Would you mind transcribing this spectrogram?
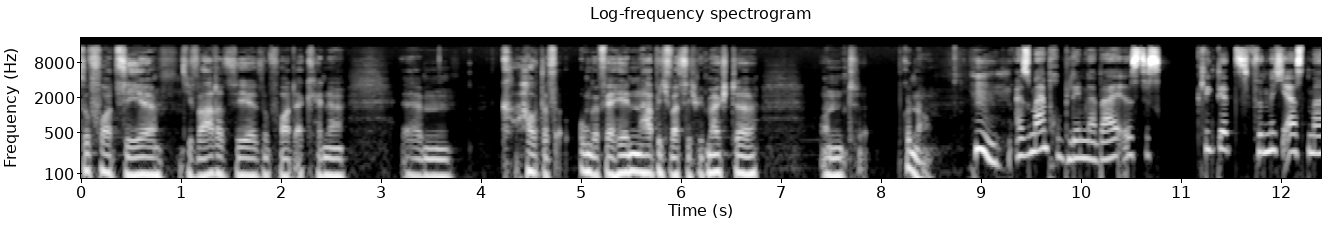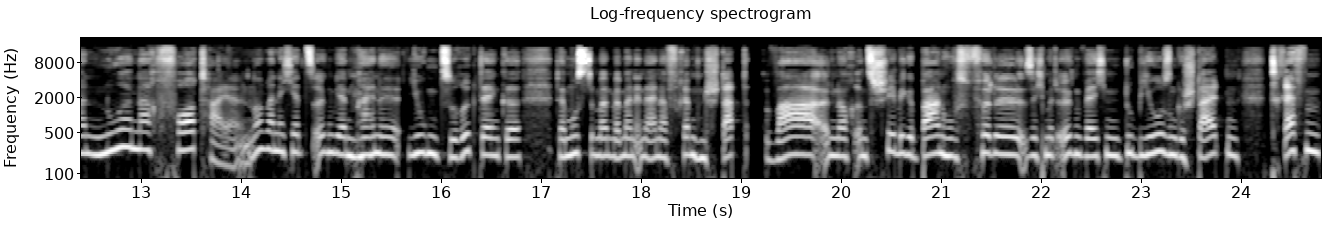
sofort sehe, die Ware sehe, sofort erkenne, ähm, haut das ungefähr hin, habe ich, was ich möchte und genau. Hm, also mein Problem dabei ist, es klingt jetzt für mich erstmal nur nach Vorteilen. Ne? Wenn ich jetzt irgendwie an meine Jugend zurückdenke, da musste man, wenn man in einer fremden Stadt war, noch ins schäbige Bahnhofsviertel sich mit irgendwelchen dubiosen Gestalten treffen.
